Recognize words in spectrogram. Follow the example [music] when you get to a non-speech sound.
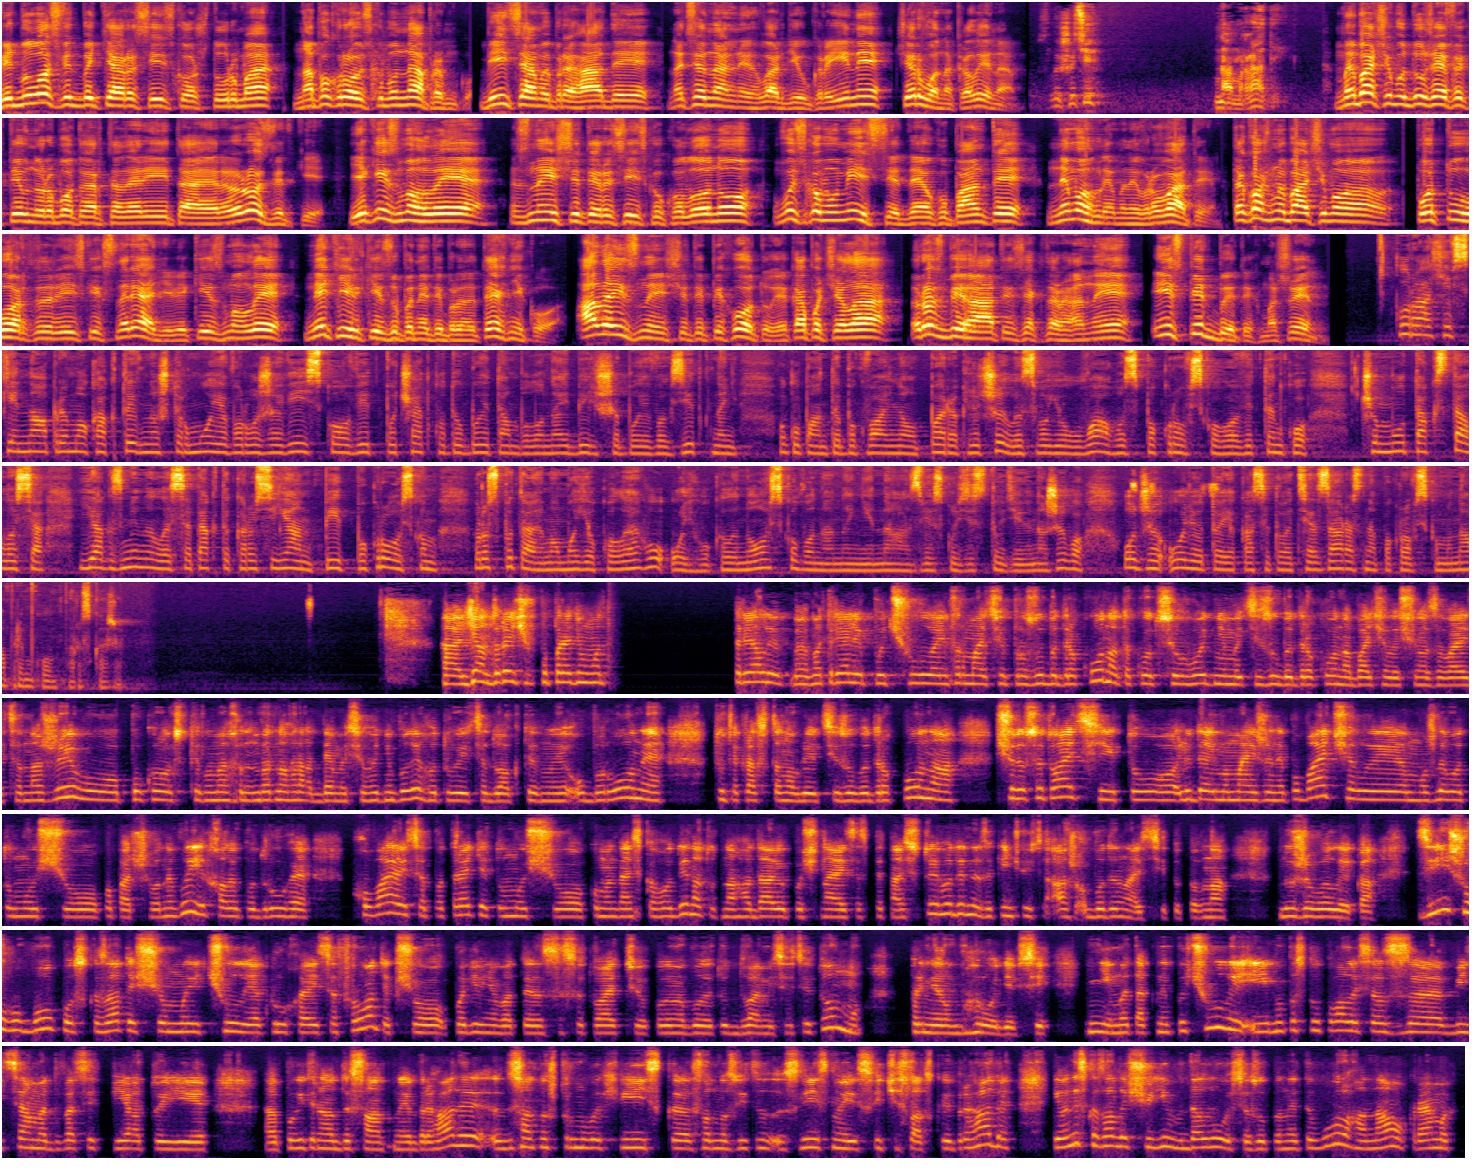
відбулось відбиття російського штурма на Покровському напрямку бійцями бригади Національної гвардії України Червона калина. Слышите? Нам ради. Ми бачимо дуже ефективну роботу артилерії та аеророзвідки, які змогли знищити російську колону в вузькому місці, де окупанти не могли маневрувати. Також ми бачимо потугу артилерійських снарядів, які змогли не тільки зупинити бронетехніку, але й знищити піхоту, яка почала розбігатись як таргани із підбитих машин. Курахівський напрямок активно штурмує вороже військо. Від початку доби там було найбільше бойових зіткнень. Окупанти буквально переключили свою увагу з Покровського відтинку. Чому так сталося? Як змінилася тактика росіян під Покровськом? Розпитаємо мою колегу Ольгу Калиновську. Вона нині на зв'язку зі студією наживо. Отже, Олю, то яка ситуація зараз на Покровському напрямку? Розкажи. Е, Ян, до речі, в попередньому матеріалі, е, матеріалі почула інформацію про зуби дракона. Так от сьогодні ми ці зуби дракона бачили, що називається наживо. Покровський Мир- де ми сьогодні були, готується до активної оборони. Тут якраз встановлюють ці зуби дракона. Щодо ситуації, то людей ми майже не побачили. Можливо, тому що, по-перше, вони виїхали, по-друге, ховаються. По-третє, тому що комендантська година тут нагадаю починається з 15 години, закінчується аж об 11, тобто вона дуже велика. З іншого боку, сказати, що ми чули, як рухається фронт, якщо порівнювати з ситуацією, коли ми були тут два місяці тому, приміром в Гродівці, ні, ми так не почули. І ми поспілкувалися з бійцями 25-ї е, повітряно-десантної бригади, десантно-штурмових військ славнозвісної Свічіславської бригади, і вони сказали, що їм вдалося зупинити ворога на окремих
